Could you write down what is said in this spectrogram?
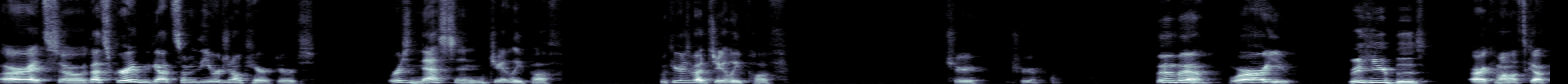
Alright, so that's great. We got some of the original characters. Where's Ness and Jigglypuff? Who cares about Jigglypuff? True, true. Boom Boom, where are you? Right here, Buzz. Alright, come on, let's go.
